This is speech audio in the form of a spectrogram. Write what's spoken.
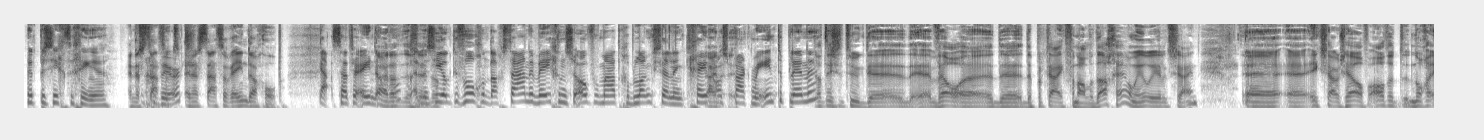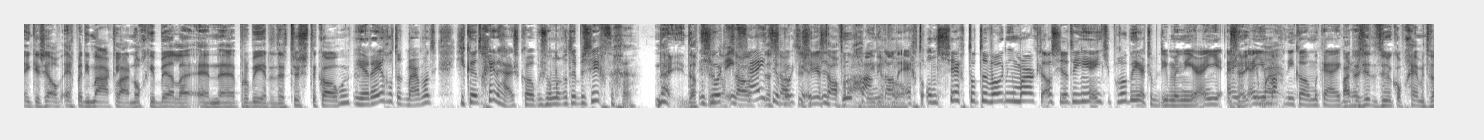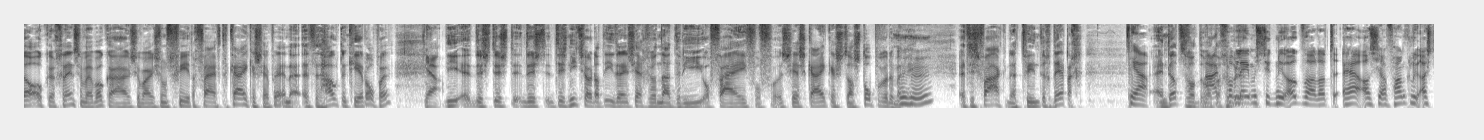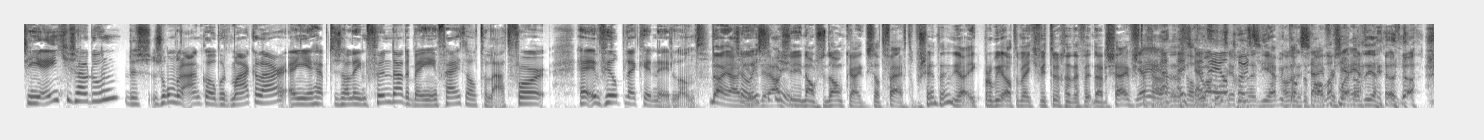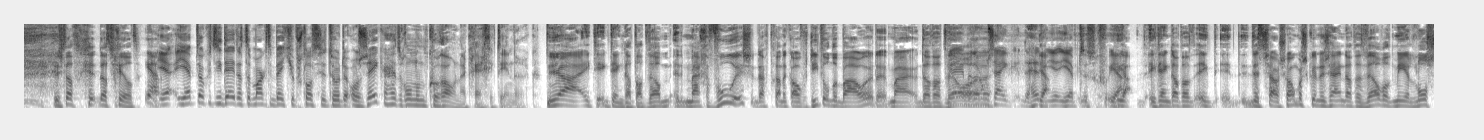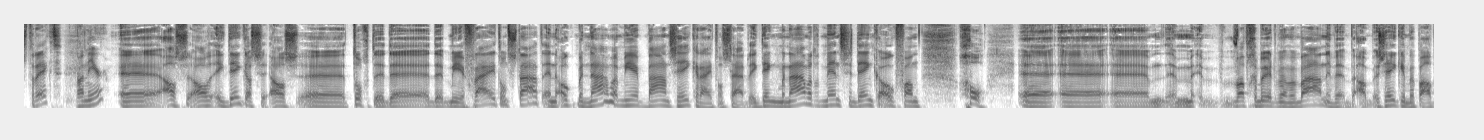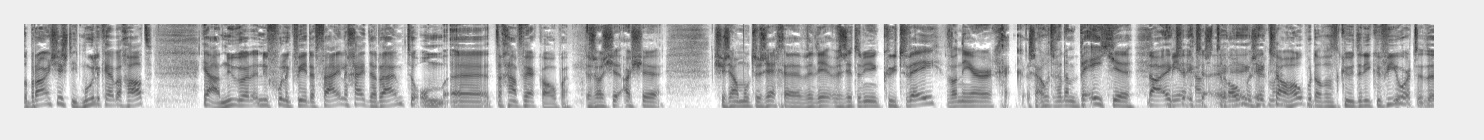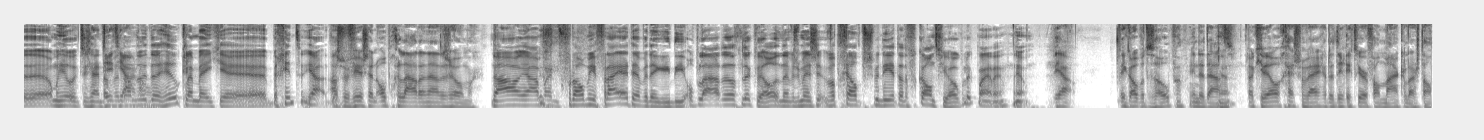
Met bezichtigingen. En dan, staat het, en dan staat er één dag op. Ja, staat er één dag dat- op. en dan zie je ook de volgende dag staan... wegens overmatige belangstelling geen afspraak meer in te plannen. Dat is natuurlijk de, de- wel eh, de, de praktijk van alle dag, hè, om heel eerlijk te zijn. Eh, eh, ik zou zelf altijd nog een keer zelf echt bij die makelaar nog keer bellen en eh, proberen ertussen te komen. Je regelt het maar, want je kunt geen huis kopen zonder het te bezichtigen. Nee, dat, Dus je wordt dat in zou, feite wordt je dus de toegang dan echt ontzegd tot de woningmarkt... als je dat in je eentje probeert op die manier. En je, en, Zeker, en je maar- mag niet komen kijken. Maar er zit natuurlijk op een gegeven moment wel ook een grens. En we hebben ook huizen waar je soms 40, 50 kijkers hebt. En het, het houdt een keer op. Hè. Ja. Die, eh, dus, dus, dus het is niet zo dat iedereen zegt... wil na drie of vijf of zes kijkers, dan stoppen we ermee. Het is vaak na 20, 30. Ja. En dat is wat, wat Maar er het probleem gebeurt. is natuurlijk nu ook wel dat hè, als je afhankelijk, als je het in je eentje zou doen, dus zonder aankopend makelaar, en je hebt dus alleen funda, dan ben je in feite al te laat voor hè, in veel plekken in Nederland. Nou ja, Zo je- is het als nu. je in Amsterdam kijkt, is dat 50 Hè? Ja, ik probeer altijd een beetje weer terug naar de, naar de cijfers Ja, te gaan. ja, Dat is heel zeggen. Die heb ik Oh, dan toevallig. cijfers, maar dat, dus dat, dat scheelt. Ja. Je, je hebt ook het idee dat de markt een beetje op slot zit door de onzekerheid rondom corona, kreeg ik de indruk. Ja, ik, ik denk dat dat wel mijn gevoel is. Dat kan ik overigens niet onderbouwen. de- Maar dat dat wel. Nee, maar daarom eh, zei ik, je, je hebt het gevoel- ja. ja. ik denk dat dat. Ik, het zou kunnen zijn dat het wel wat meer lostrekt. Wanneer? Eh, als, als, ik denk als, als eh, toch de, de, de meer vrijheid ontstaat. En ook met name meer baanzekerheid ontstaat. Ik denk met name dat mensen denken ook van. Goh, eh, eh, eh, m- wat gebeurt er met mijn baan? We- Zeker in bepaalde branches die het moeilijk hebben gehad. Ja, nu, nu voel ik weer de veiligheid, de ruimte om te gaan verkopen. Dus als je, als je, als je zou moeten zeggen, we, we zitten nu in Q2, wanneer zou het wel een beetje Nou, ik, meer ik, gaan zou- stromen? ik, zeg ik maar? zou hopen dat het Q3, Q4 wordt, eh, om heel eerlijk te zijn. Dit dat het jaar dan al. een heel klein beetje eh, begint. Ja, Als we weer zijn opgeladen na de zomer. Nou ja, maar vooral meer vrijheid hebben, denk ik. Die opladen, dat lukt wel. En dan hebben ze mensen wat geld gespendeerd aan de vakantie, hopelijk. Maar eh, ja. Ja, ik hoop het te hopen, inderdaad. Ja. Dankjewel, Gijs van Weijer, de directeur van Makelaars Dan.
